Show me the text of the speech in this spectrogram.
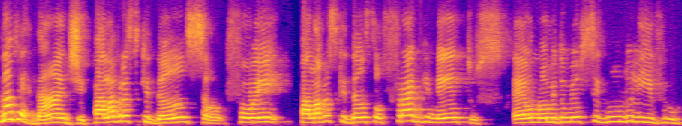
Na verdade, Palavras que Dançam foi Palavras que Dançam Fragmentos é o nome do meu segundo livro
